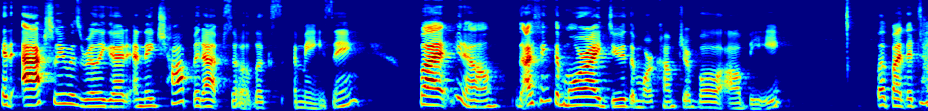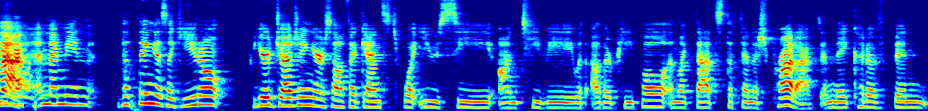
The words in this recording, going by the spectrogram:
It actually was really good. And they chop it up so it looks amazing. But, you know, I think the more I do, the more comfortable I'll be. But by the time. Yeah. I and I mean, the thing is, like, you don't you're judging yourself against what you see on TV with other people and like that's the finished product and they could have been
